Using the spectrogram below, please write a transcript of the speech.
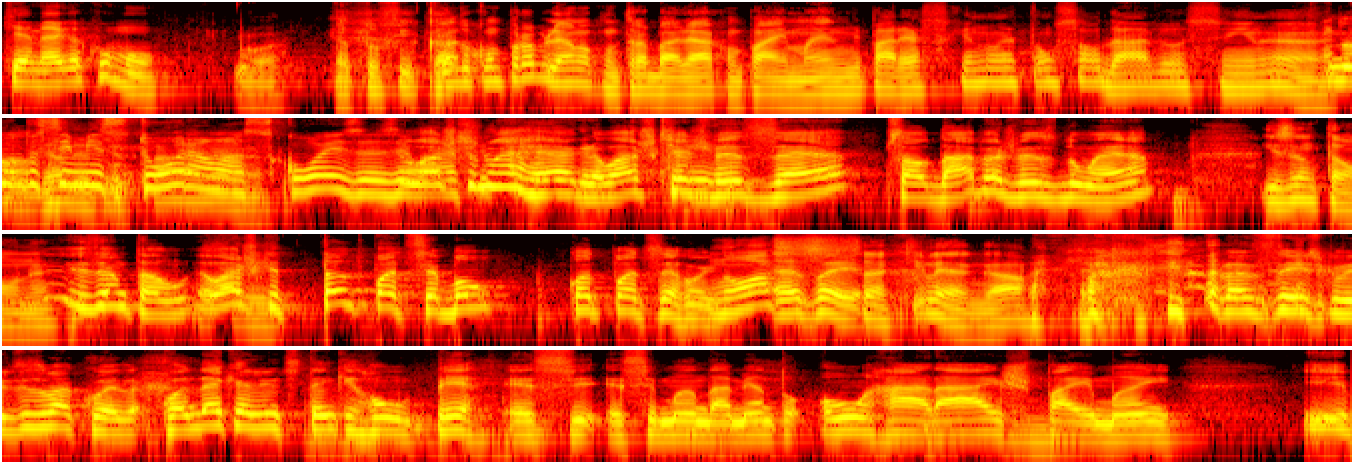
que é mega comum. Boa. Eu estou ficando com problema com trabalhar com pai e mãe. Me parece que não é tão saudável assim, né? É quando se misturam tá, as coisas, eu, eu acho, que não é regra. Eu acho que, que às vezes é saudável, às vezes não é. Isentão, né? Isentão. Eu Sim. acho que tanto pode ser bom quanto pode ser ruim. Nossa, é que legal. Francisco, me diz uma coisa. Quando é que a gente tem que romper esse, esse mandamento honrarás pai e mãe e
